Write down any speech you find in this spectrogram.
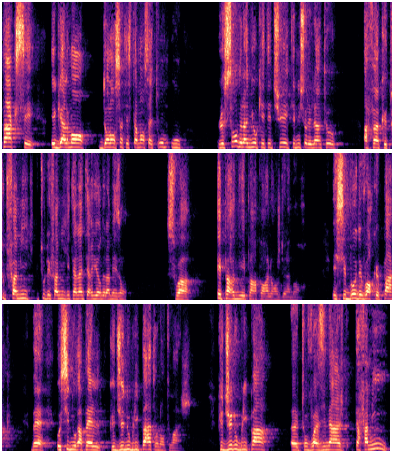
Pâques, c'est également dans l'Ancien Testament cette tombe où le sang de l'agneau qui était tué était mis sur les linteaux afin que toute famille, toutes les familles qui étaient à l'intérieur de la maison soient épargnées par rapport à l'ange de la mort. Et c'est beau de voir que Pâques ben, aussi nous rappelle que Dieu n'oublie pas ton entourage, que Dieu n'oublie pas euh, ton voisinage, ta famille.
